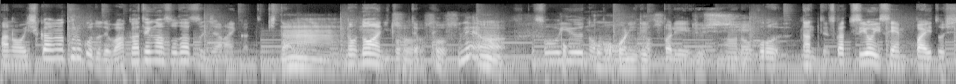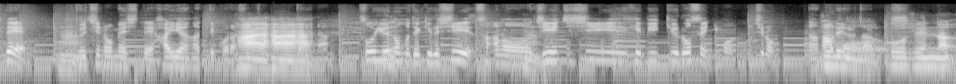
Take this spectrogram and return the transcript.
あの石川が来ることで若手が育つんじゃないかって期待、の、ノアにとっては、ね、そうですね、うん、そういうのもやっぱりあのこうなんていうんですか強い先輩としてぶちのめして這い上がってこらせるみたいな、そういうのもできるし、あの、うん、GHC ヘビー級路線にももちろん名乗れるだろう当然な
